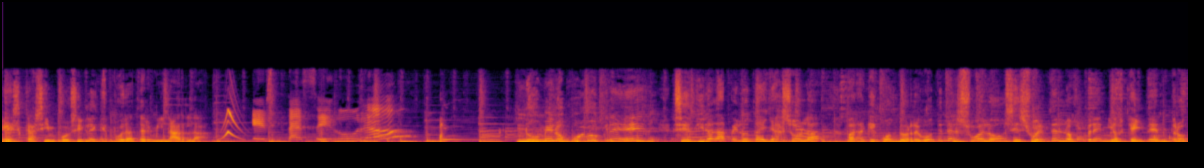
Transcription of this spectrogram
Es casi imposible que pueda terminarla. ¿Estás seguro? ¡No me lo puedo creer! Se tira la pelota ella sola para que cuando rebote en el suelo se suelten los premios que hay dentro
